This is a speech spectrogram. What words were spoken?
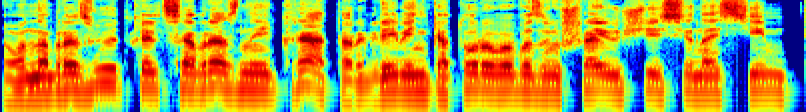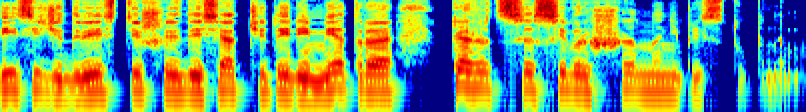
Он образует кольцеобразный кратер, гребень которого, возвышающийся на 7264 метра, кажется совершенно неприступным.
